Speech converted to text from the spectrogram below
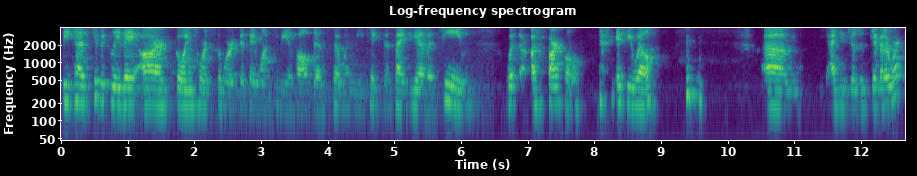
because typically they are going towards the work that they want to be involved in. So when we take this idea of a team with a sparkle, if you will, um, I think you'll just get better work.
